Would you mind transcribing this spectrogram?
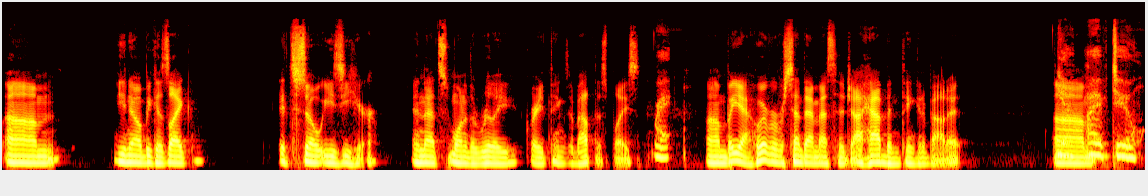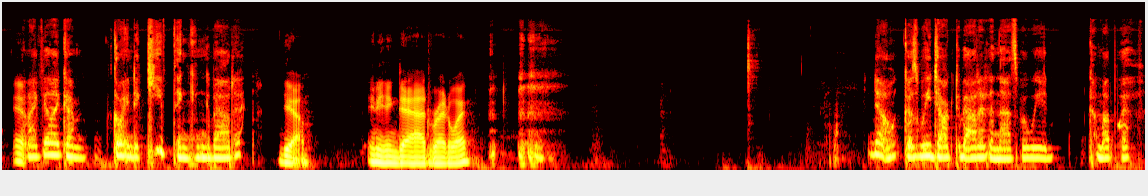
Um you know because like it's so easy here. And that's one of the really great things about this place. Right. Um but yeah, whoever sent that message, I have been thinking about it. Yeah, Um, I have too. And I feel like I'm going to keep thinking about it. Yeah. Anything to add right away? No, because we talked about it and that's what we had come up with.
